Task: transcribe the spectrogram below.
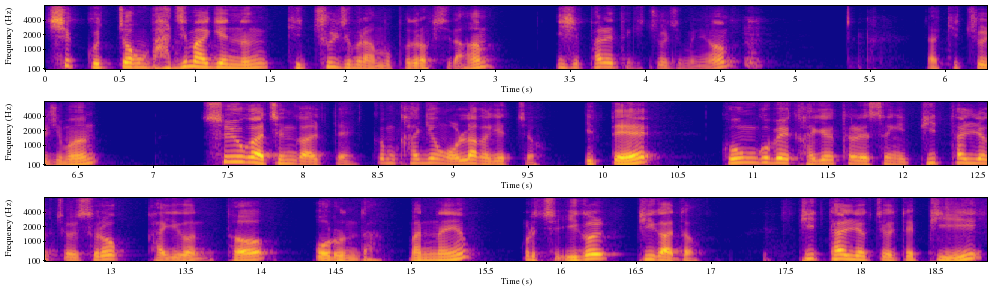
19쪽 마지막에 있는 기출 지문 한번 보도록 합시다. 28회 기출지문이요. 자, 기출지문. 수요가 증가할 때 그럼 가격은 올라가겠죠. 이때 공급의 가격 탄력성이 비탄력적일수록 가격은 더 오른다. 맞나요? 그렇지. 이걸 B가 더. 비탄력적일 때 B,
